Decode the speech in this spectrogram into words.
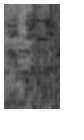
People.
